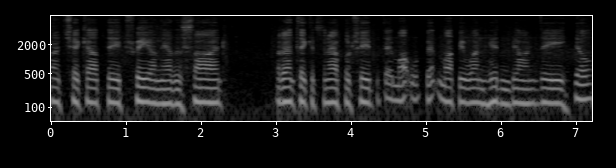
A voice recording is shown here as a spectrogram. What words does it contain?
Might check out the tree on the other side. I don't think it's an apple tree, but there might, there might be one hidden behind the hill.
